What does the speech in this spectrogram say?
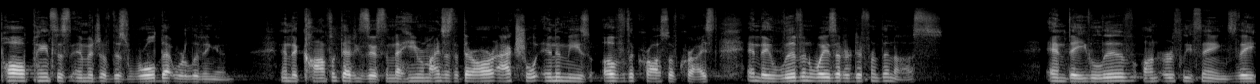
Paul paints this image of this world that we're living in and the conflict that exists, and that he reminds us that there are actual enemies of the cross of Christ, and they live in ways that are different than us. And they live on earthly things. They,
